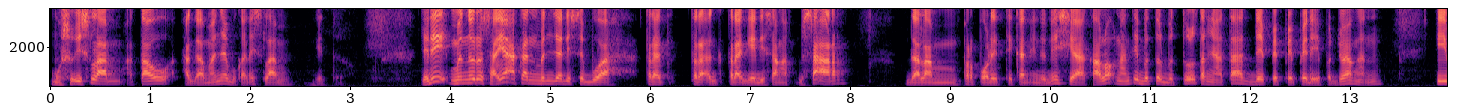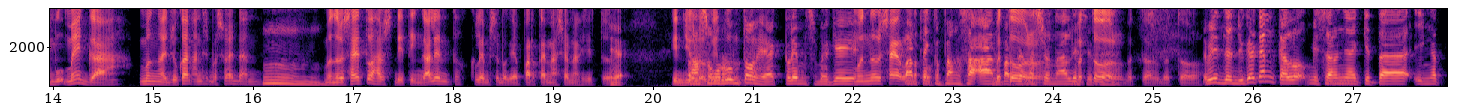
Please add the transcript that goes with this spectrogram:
musuh Islam atau agamanya bukan Islam gitu. Jadi menurut saya akan menjadi sebuah tra- tra- tragedi sangat besar dalam perpolitikan Indonesia kalau nanti betul-betul ternyata DPP PDI Perjuangan Ibu Mega mengajukan Anies Baswedan. Hmm. Menurut saya itu harus ditinggalin tuh klaim sebagai partai nasionalis itu. Ya. Ideologi Langsung itu runtuh ya klaim sebagai Menurut saya partai runtuh. kebangsaan, betul, partai nasionalis betul, itu. ya. betul, betul. Tapi dan juga kan kalau misalnya kita ingat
